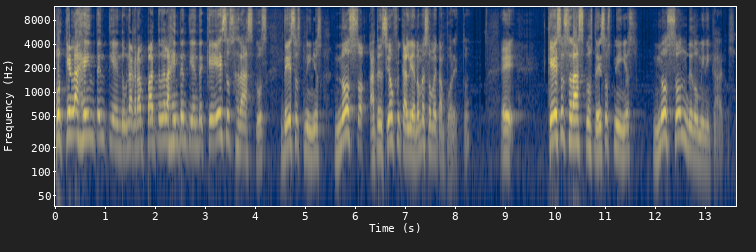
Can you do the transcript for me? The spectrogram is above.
Porque la gente entiende, una gran parte de la gente entiende que esos rasgos de esos niños no son, atención fiscalía, no me sometan por esto, ¿eh? Eh, que esos rasgos de esos niños no son de dominicanos.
